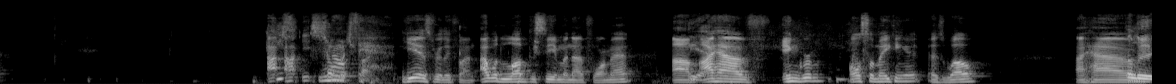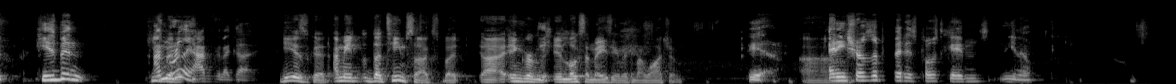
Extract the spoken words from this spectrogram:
he's I- you so know, much fun. He is really fun. I would love to see him in that format. Um, Yeah. I have Ingram also making it as well. I have. He's been. he's I'm been- really happy for that guy. He is good. I mean, the team sucks, but uh, Ingram it looks amazing every time I watch him. Yeah, Um, and he shows up at his post games. You know,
